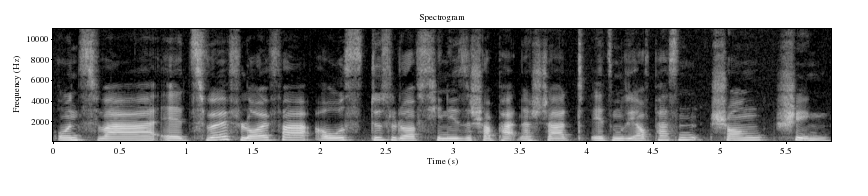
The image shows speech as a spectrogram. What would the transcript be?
Und zwar äh, zwölf Läufer aus Düsseldorfs chinesischer Partnerstadt, jetzt muss ich aufpassen, Chongqing.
